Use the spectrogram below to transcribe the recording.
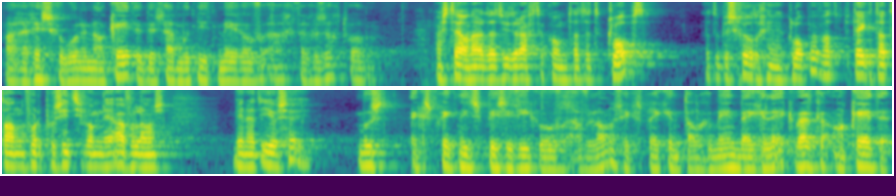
Maar er is gewoon een enquête, dus daar moet niet meer over achter gezocht worden. Maar stel nou dat u erachter komt dat het klopt, dat de beschuldigingen kloppen. Wat betekent dat dan voor de positie van meneer Avalanche binnen het IOC? Moest, ik spreek niet specifiek over Avalanche, ik spreek in het algemeen bij gelijk welke enquête.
